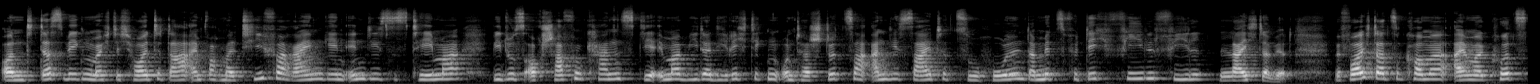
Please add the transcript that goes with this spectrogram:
Und deswegen möchte ich heute da einfach mal tiefer reingehen in dieses Thema, wie du es auch schaffen kannst, dir immer wieder die richtigen Unterstützer an die Seite zu holen, damit es für dich viel, viel leichter wird. Bevor ich dazu komme, einmal kurz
